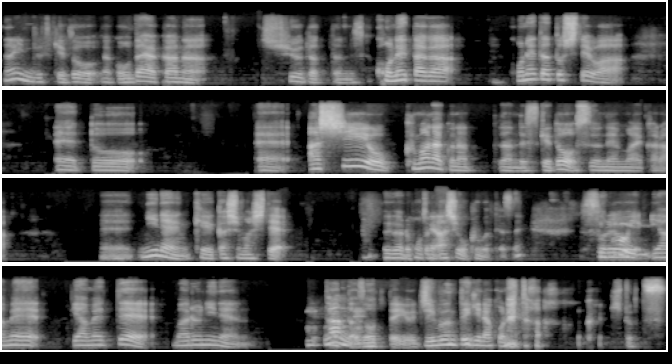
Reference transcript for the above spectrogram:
ないんですけど、なんか穏やかな週だったんですけど、小ネタが、小ネタとしては、えっ、と、えー足を組まなくなったんですけど、数年前から。えー2年経過しまして、いわゆる本当に足を組むってやつね。それをやめ、やめて、丸2年えなんで？経ったぞっていう自分的な小ネタ一つ。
